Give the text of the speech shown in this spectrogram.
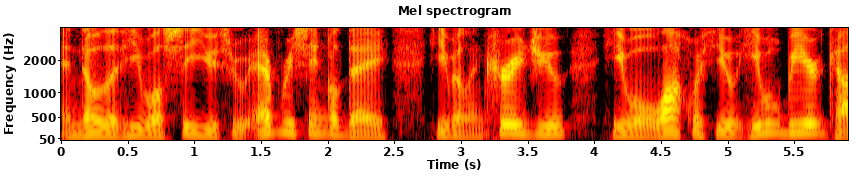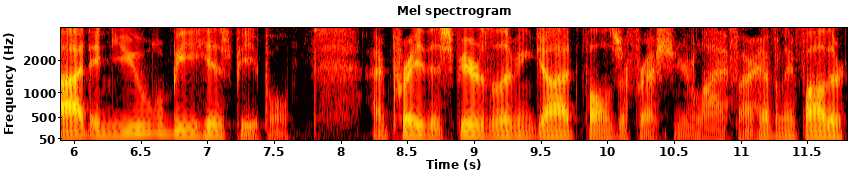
and know that He will see you through every single day. He will encourage you, He will walk with you, He will be your God, and you will be His people. I pray the Spirit of the living God falls afresh in your life. Our Heavenly Father,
